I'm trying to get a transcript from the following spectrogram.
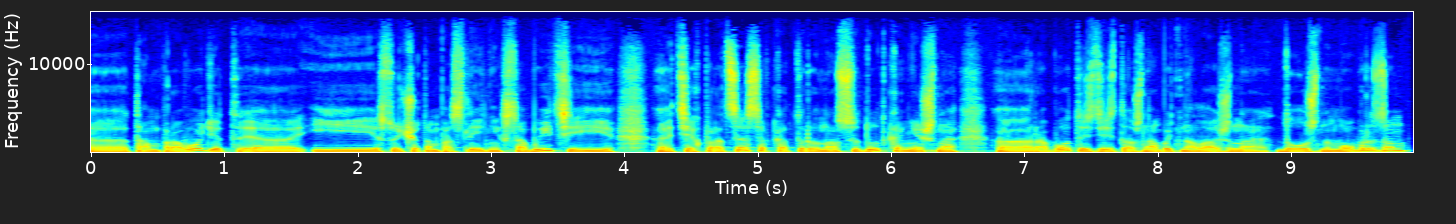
э, там проводит. Э, и с учетом последних событий и тех процессов, которые у нас идут, конечно, работа здесь должна быть налажена должным образом.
